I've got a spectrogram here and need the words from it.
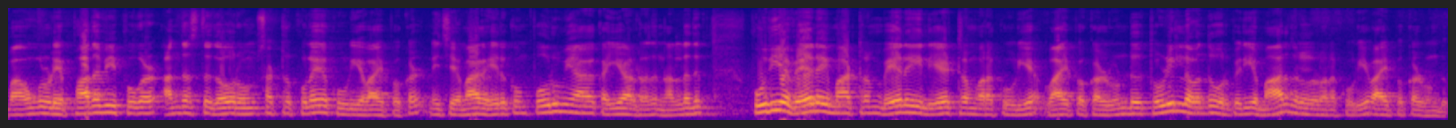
உங்களுடைய பதவி புகழ் அந்தஸ்து கௌரவம் சற்று குலையக்கூடிய வாய்ப்புகள் நிச்சயமாக இருக்கும். பொறுமையாக கையாள்றது நல்லது. புதிய வேலை மாற்றம் வேலையில் ஏற்றம் வரக்கூடிய வாய்ப்புகள் உண்டு. தொழிலில் வந்து ஒரு பெரிய மாறுதல்கள் வரக்கூடிய வாய்ப்புகள் உண்டு.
